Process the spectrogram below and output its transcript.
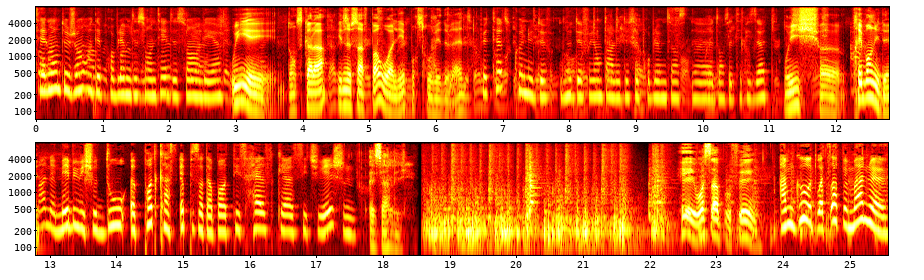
Tellement de gens ont des problèmes de santé de sang, Léa. Oui, et dans ce cas-là, ils ne savent pas où aller pour trouver de l'aide. Peut-être que nous, dev- nous devrions parler de ce problème dans, euh, dans cet épisode. Oui, euh, très bonne idée. Maybe we should do a podcast episode about this healthcare situation. Exactly. Hey, what's up, Rufin? I'm good. What's up, Emmanuel?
